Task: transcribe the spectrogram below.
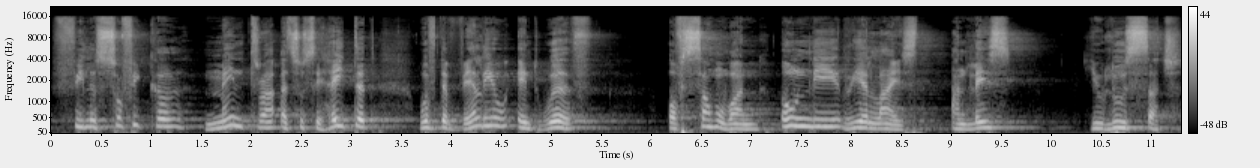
philosophical mantra associated with the value and worth of someone only realized unless you lose such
